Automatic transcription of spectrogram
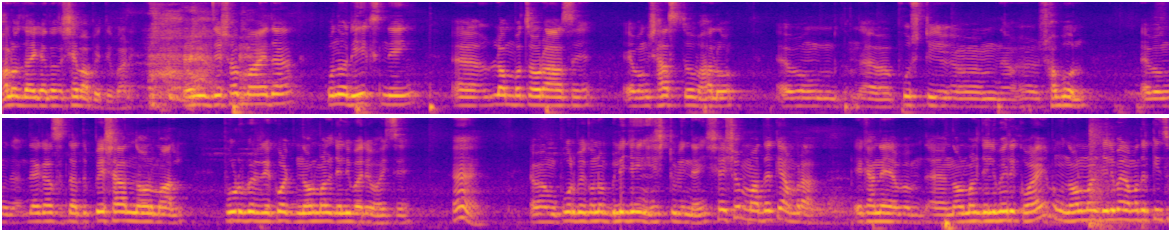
ভালো জায়গা তাদের সেবা পেতে পারে। এবং যেসব মায়েরা কোনো রিক্স নেই লম্বা চওড়া আছে এবং স্বাস্থ্য ভালো এবং পুষ্টি সবল এবং দেখা যাচ্ছে তাদের প্রেশার নর্মাল পূর্বের রেকর্ড নর্মাল ডেলিভারি হয়েছে হ্যাঁ? এবং পূর্বে কোনো ব্লিডিং হিস্টোরি নেই সেই সব মাদেরকে আমরা এখানে নর্মাল ডেলিভারি করাই এবং নর্মাল ডেলিভারি আমাদের কিছু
